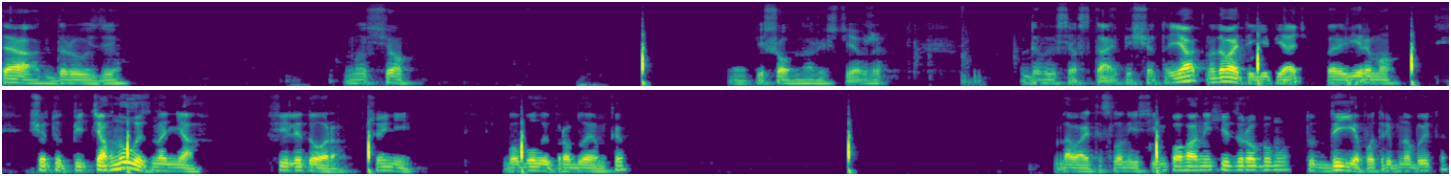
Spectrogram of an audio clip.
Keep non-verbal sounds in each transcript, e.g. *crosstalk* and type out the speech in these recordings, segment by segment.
Так, друзі. Ну що? Пішов нарешті я вже. Дивився в скайпі, що то як. Ну, давайте Е5 перевіримо, що тут підтягнули знання Філідора чи ні. Бо були проблемки. Давайте слон Е7 поганий хід зробимо. Тут Дє потрібно бити.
